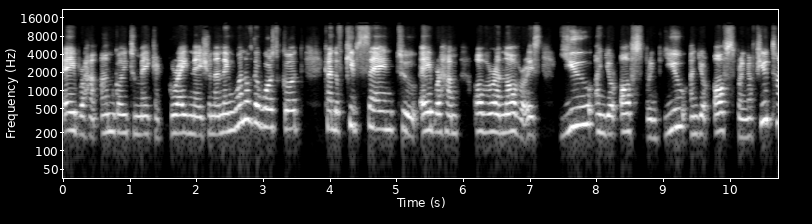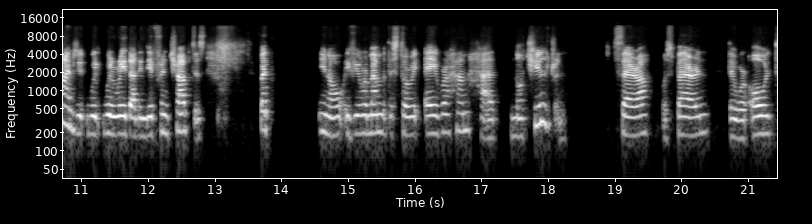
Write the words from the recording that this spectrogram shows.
Abraham, I'm going to make a great nation. And then one of the words God kind of keeps saying to Abraham over and over is, You and your offspring, you and your offspring. A few times we, we read that in different chapters. But, you know, if you remember the story, Abraham had no children. Sarah was barren, they were old,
